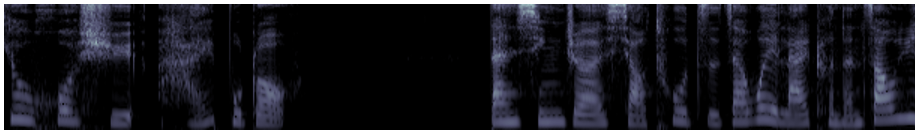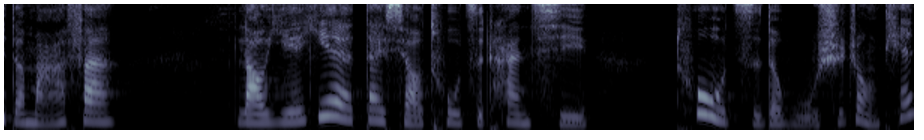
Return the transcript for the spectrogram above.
又或许还不够。担心着小兔子在未来可能遭遇的麻烦，老爷爷带小兔子看起《兔子的五十种天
